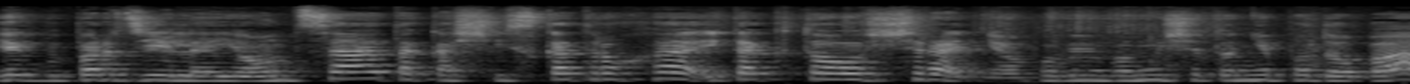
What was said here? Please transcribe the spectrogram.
jakby bardziej lejąca, taka śliska trochę i tak to średnio, powiem Wam, mi się to nie podoba.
